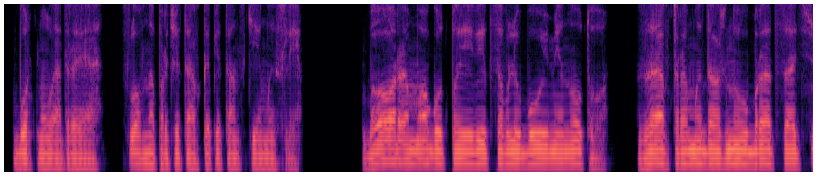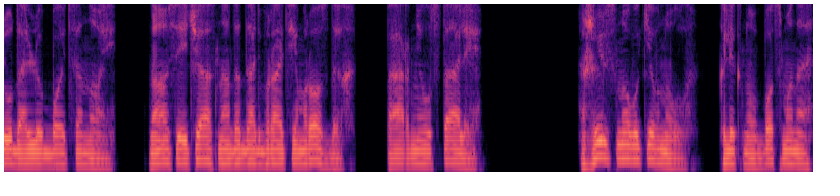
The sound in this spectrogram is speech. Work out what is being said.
— буркнул Адреа, словно прочитав капитанские мысли. «Бора могут появиться в любую минуту. Завтра мы должны убраться отсюда любой ценой. Но сейчас надо дать братьям роздых. Парни устали, Жиль снова кивнул, кликнул боцмана,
